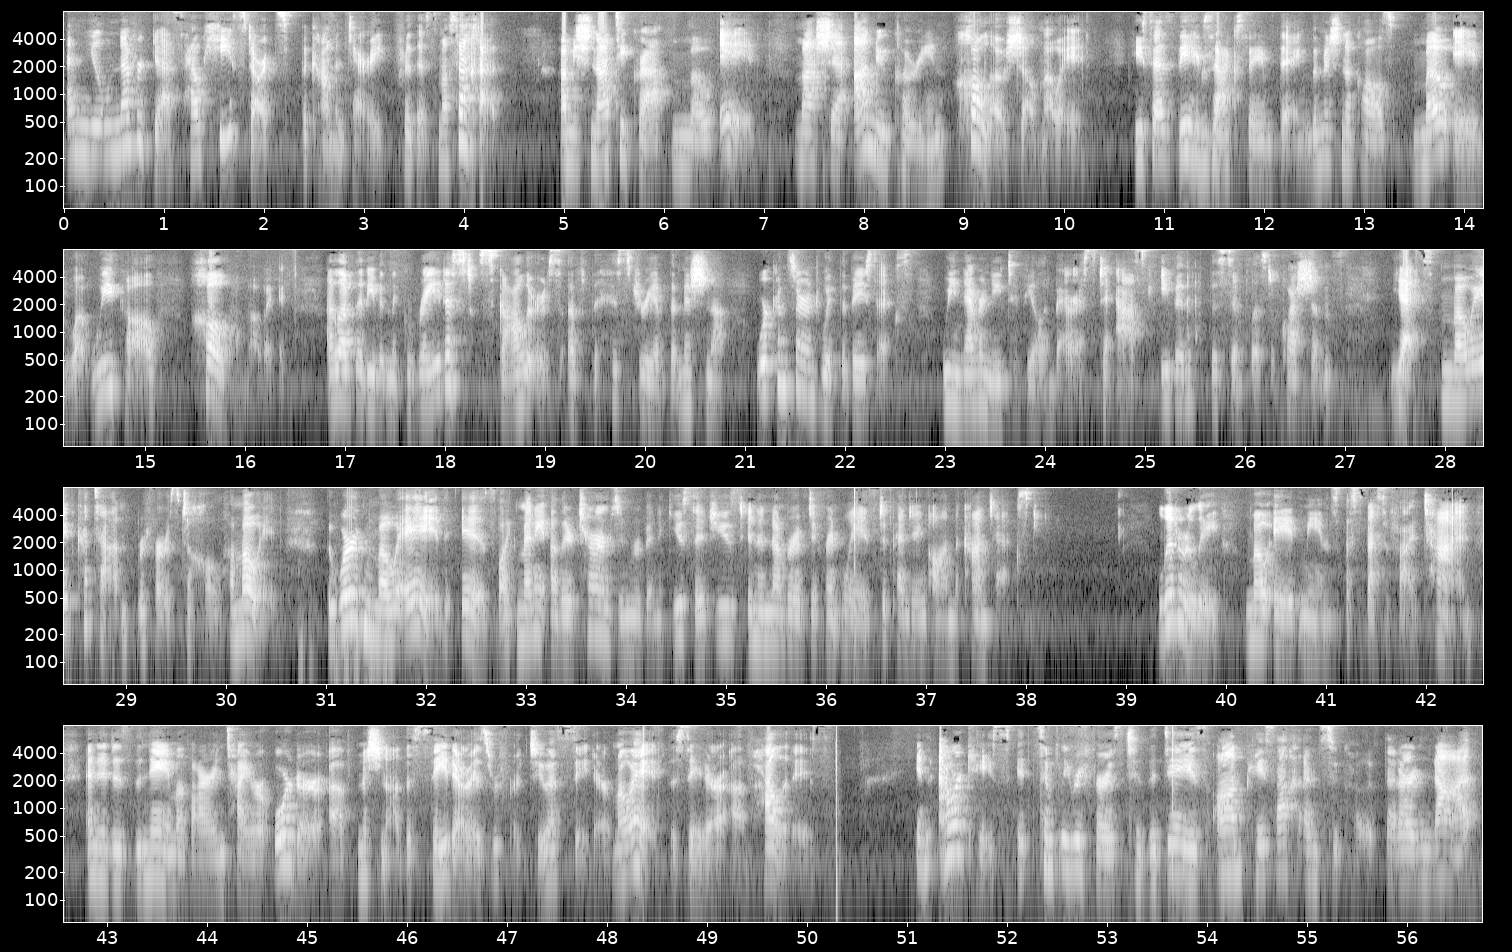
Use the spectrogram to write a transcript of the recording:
And you'll never guess how he starts the commentary for this Masechet. HaMishnah Tikra Moed, Mashe Anu Karin Cholo Shel Moed. He says the exact same thing. The Mishnah calls Moed what we call Chol HaMoed. I love that even the greatest scholars of the history of the Mishnah we're concerned with the basics. We never need to feel embarrassed to ask even the simplest of questions. Yes, Moed Katan refers to Chol HaMoed. The word Moed is, like many other terms in rabbinic usage, used in a number of different ways depending on the context. Literally, Moed means a specified time, and it is the name of our entire order of Mishnah. The Seder is referred to as Seder Moed, the Seder of holidays. In our case, it simply refers to the days on Pesach and Sukkot that are not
